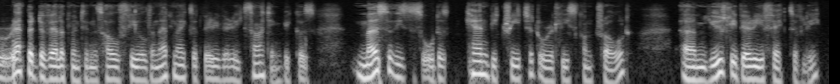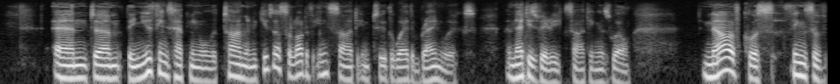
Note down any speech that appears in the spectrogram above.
rapid development in this whole field, and that makes it very very exciting because most of these disorders can be treated or at least controlled um, usually very effectively. And um, there are new things happening all the time, and it gives us a lot of insight into the way the brain works. And that is very exciting as well. Now, of course, things have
